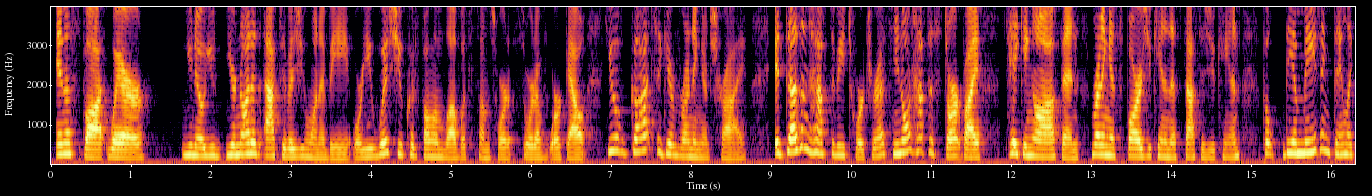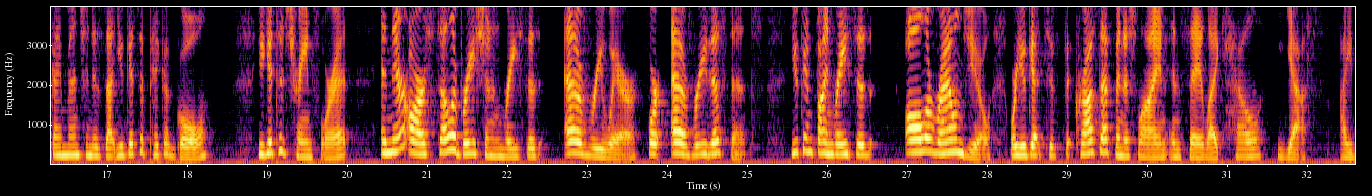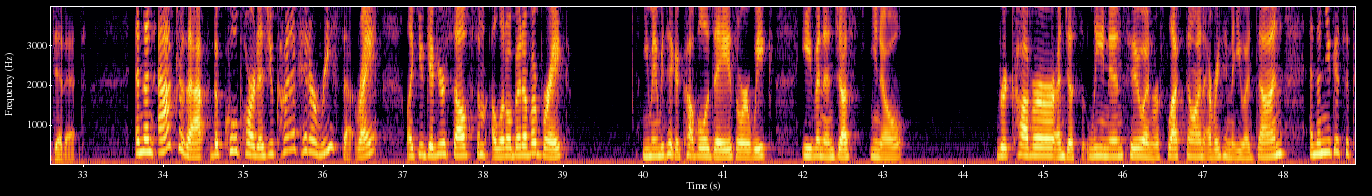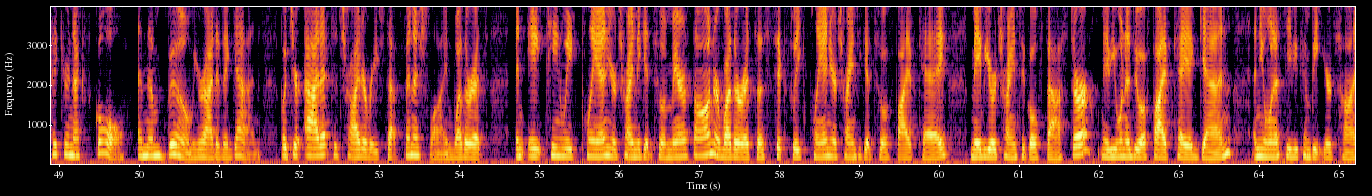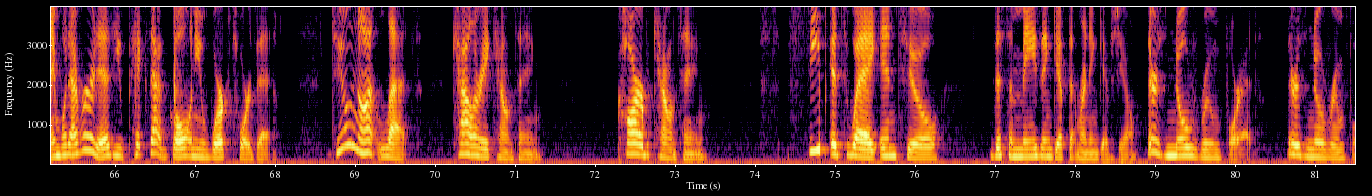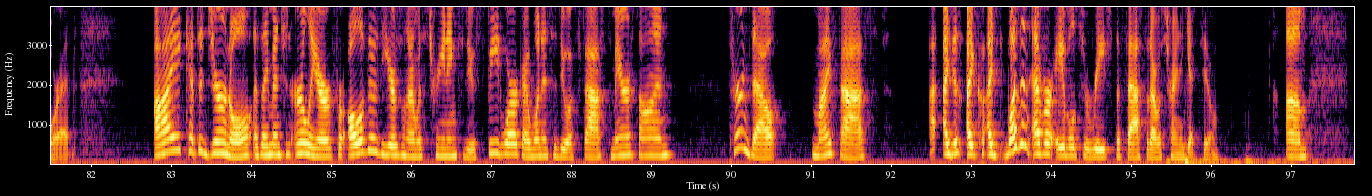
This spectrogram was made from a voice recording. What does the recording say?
in a spot where you know you you're not as active as you want to be or you wish you could fall in love with some sort of sort of workout you have got to give running a try. It doesn't have to be torturous. You don't have to start by taking off and running as far as you can and as fast as you can. But the amazing thing like i mentioned is that you get to pick a goal you get to train for it. And there are celebration races everywhere for every distance. You can find races all around you where you get to cross that finish line and say, like, hell yes, I did it. And then after that, the cool part is you kind of hit a reset, right? Like you give yourself some a little bit of a break. You maybe take a couple of days or a week even and just, you know, recover and just lean into and reflect on everything that you had done. And then you get to pick your next goal. And then boom, you're at it again. But you're at it to try to reach that finish line, whether it's an 18 week plan, you're trying to get to a marathon, or whether it's a six week plan, you're trying to get to a 5K. Maybe you're trying to go faster. Maybe you want to do a 5K again and you want to see if you can beat your time. Whatever it is, you pick that goal and you work towards it. Do not let calorie counting, carb counting, seep its way into this amazing gift that running gives you. There's no room for it. There's no room for it. I kept a journal, as I mentioned earlier, for all of those years when I was training to do speed work. I wanted to do a fast marathon. Turns out my fast, I, I just, I, I wasn't ever able to reach the fast that I was trying to get to. Um,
